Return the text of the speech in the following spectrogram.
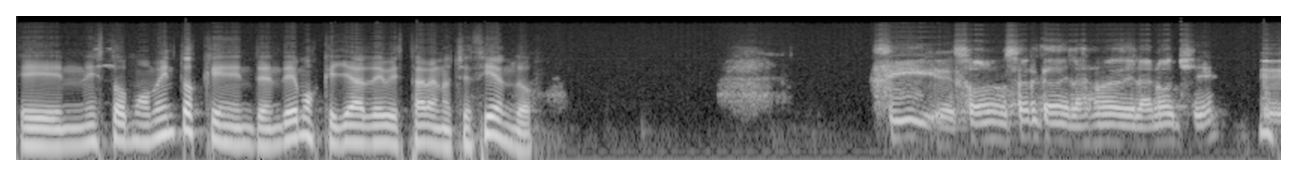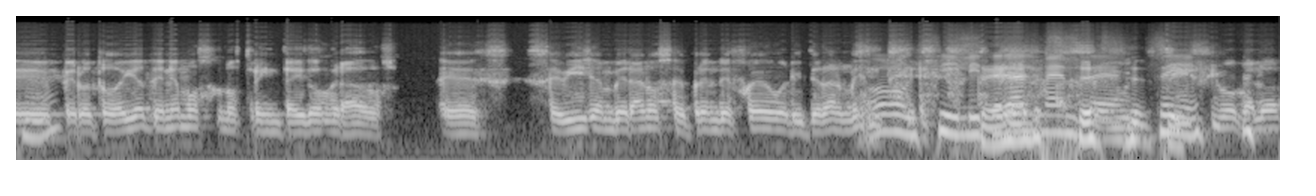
en estos momentos que entendemos que ya debe estar anocheciendo? Sí, eh, son cerca de las 9 de la noche, eh, pero todavía tenemos unos 32 grados. Sevilla en verano se prende fuego literalmente. sí, literalmente. muchísimo calor.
